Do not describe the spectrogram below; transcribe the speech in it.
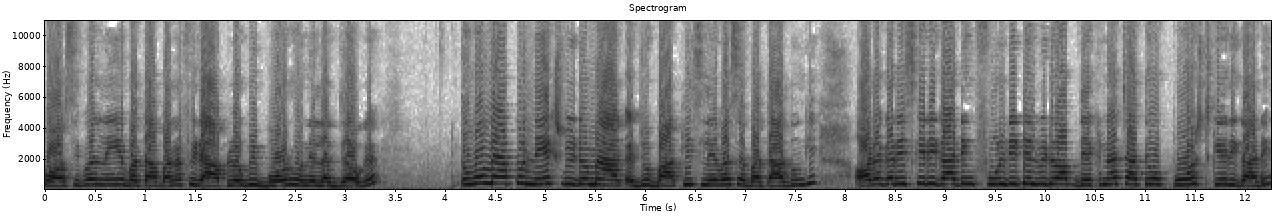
पॉसिबल नहीं है बता पाना, फिर आप लोग भी बोर होने लग जाओगे। तो वो मैं आपको नेक्स्ट वीडियो में जो बाकी सिलेबस है बता दूँगी। और अगर इसके रिगार्डिंग फुल डिटेल वीडियो आप देखना चाहते हो पोस्ट के रिगार्डिंग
